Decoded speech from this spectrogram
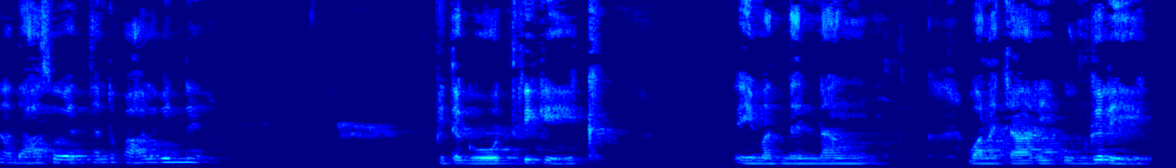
අදහස ඔය ඇත්තන්ට පහළ වෙන්නේ පිට ගෝත්‍රිකෙක් එහෙමත් නැත්නම් වනචාරී පුද්ගලෙක්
